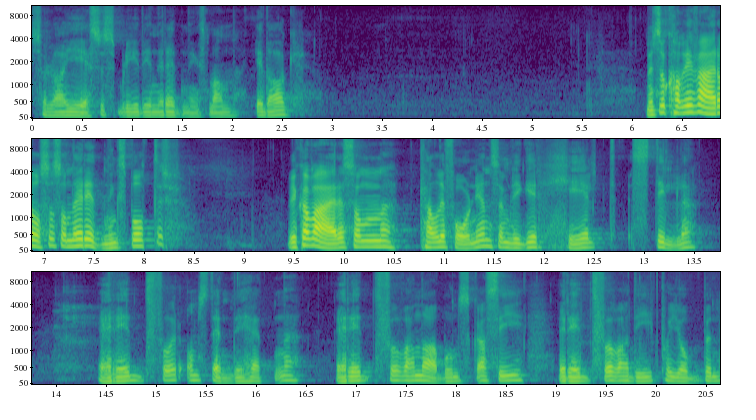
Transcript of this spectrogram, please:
så la Jesus bli din redningsmann i dag. Men så kan vi være også sånne redningsbåter. Vi kan være som Californien, som ligger helt stille. Redd for omstendighetene, Redd for hva naboen skal si, redd for hva de på jobben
